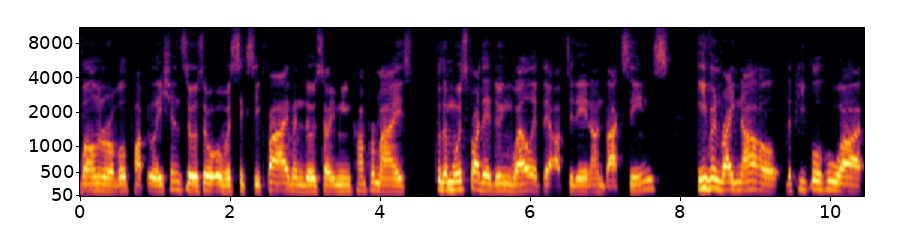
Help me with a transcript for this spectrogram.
vulnerable populations, those are over 65 and those are immune compromised. For the most part, they're doing well if they're up to date on vaccines. Even right now, the people who are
